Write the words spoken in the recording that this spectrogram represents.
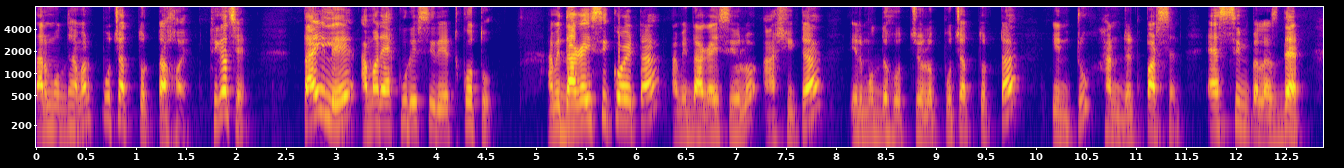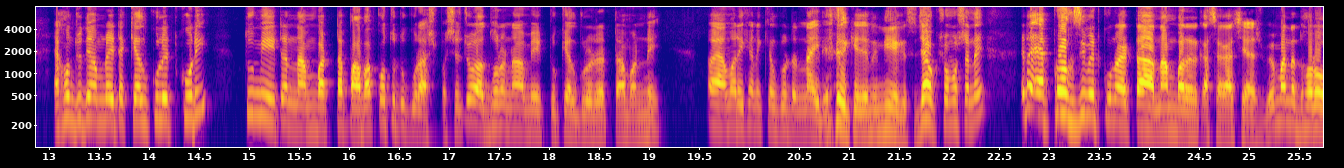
তার মধ্যে আমার পঁচাত্তরটা হয়, ঠিক আছে? তাইলে আমার অ্যাকুরেসি রেট কত? আমি দাগাইছি কয়টা? আমি দাগাইছি হলো আশিটা, এর মধ্যে হচ্ছে হলো পঁচাত্তরটা into hundred percent as simple as that এখন যদি আমরা এটা ক্যালকুলেট করি, তুমি এটার নাম্বারটা পাবা কতটুকুর আশপাশে? ধরো না, আমি একটু ক্যালকুলেটারটা আমার নেই। আমার এখানে ক্যালকুলেটার নাই রে, কে জানি নিয়ে গেছে। যাই হোক, সমস্যা নেই। এটা অ্যাপ্রক্সিমেট কোনো একটা নাম্বারের কাছাকাছি আসবে। মানে ধরো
